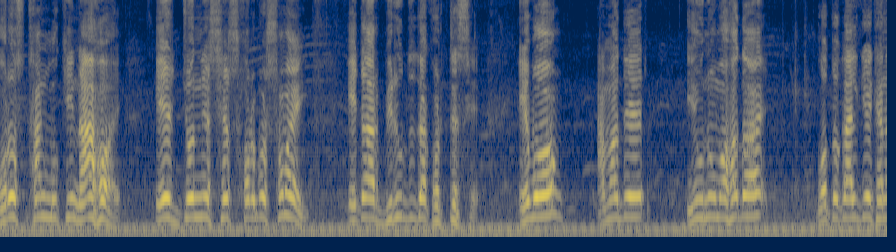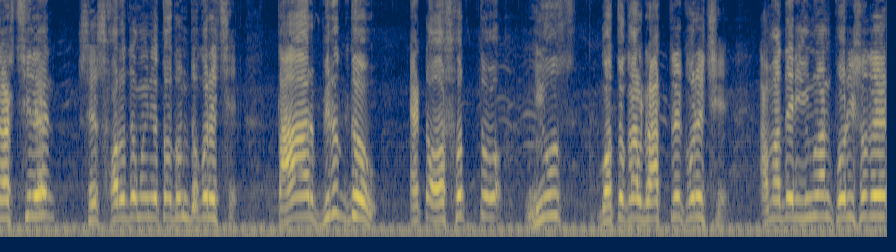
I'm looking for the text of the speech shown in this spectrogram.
গোরস্থানমুখী না হয়, এর জন্য সে সর্বসময় এটার বিরোধিতা করতেছে এবং আমাদের ইউনু মহোদয় গতকালকে এখানে আসছিলেন, সে সরজমিনে তদন্ত করেছে। তার বিরুদ্ধেও একটা অসত্য নিউজ গতকাল রাত্রে করেছে। আমাদের ইউনিয়ন পরিষদের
